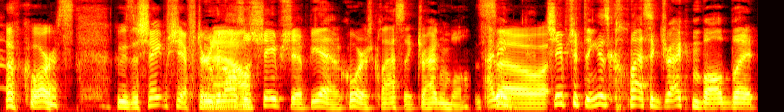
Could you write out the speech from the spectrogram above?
Of course, who's a shapeshifter Who can now. also shapeshift? Yeah, of course, classic Dragon Ball. I mean, shapeshifting is classic Dragon Ball, but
